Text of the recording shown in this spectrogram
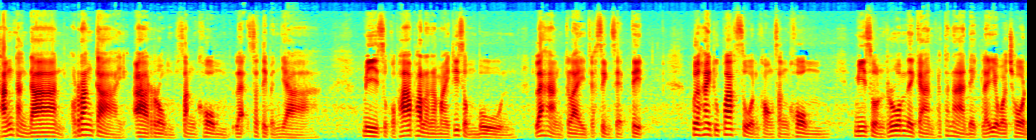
ทั้งทางด้านร่างกาย อารมณ์ สังคม และสติปัญญา มีสุขภาพพลานามัยที่สมบูรณ์ และห่างไกลจากสิ่งเสพติด เพื่อให้ทุกภาคส่วนของสังคม มีส่วนร่วมในการพัฒนาเด็กและเยาวชน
